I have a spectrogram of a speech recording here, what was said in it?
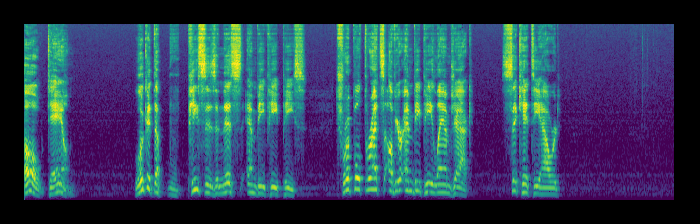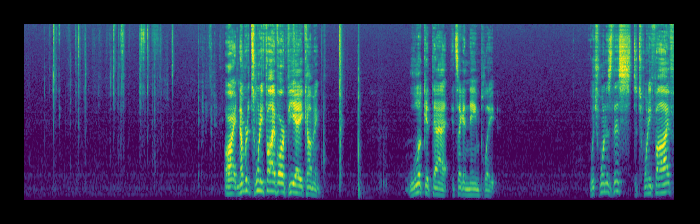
Oh, damn. Look at the pieces in this MVP piece. Triple threats of your MVP, Lambjack. Sick hit, T. Howard. All right, number to 25 RPA coming. Look at that. It's like a nameplate. Which one is this? To 25?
